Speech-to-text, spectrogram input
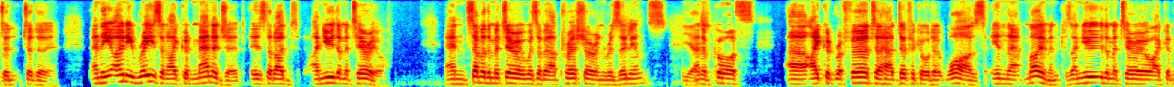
to to do, and the only reason I could manage it is that I'd I knew the material, and some of the material was about pressure and resilience. yes. And of course, uh, I could refer to how difficult it was in that moment because I knew the material, I could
